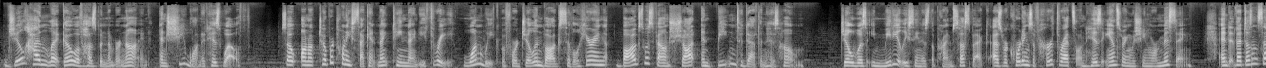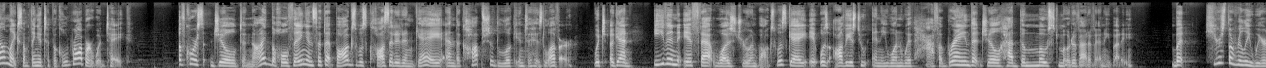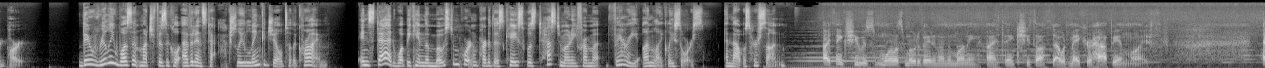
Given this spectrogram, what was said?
Jill hadn't let go of husband number nine, and she wanted his wealth. So on October 22, 1993, one week before Jill and Boggs' civil hearing, Boggs was found shot and beaten to death in his home. Jill was immediately seen as the prime suspect, as recordings of her threats on his answering machine were missing, and that doesn't sound like something a typical robber would take. Of course, Jill denied the whole thing and said that Boggs was closeted and gay and the cops should look into his lover, which again even if that was true and Boggs was gay, it was obvious to anyone with half a brain that Jill had the most motive out of anybody. But here's the really weird part there really wasn't much physical evidence to actually link Jill to the crime. Instead, what became the most important part of this case was testimony from a very unlikely source, and that was her son. I think she was more or less motivated on the money. I think she thought that would make her happy in life.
